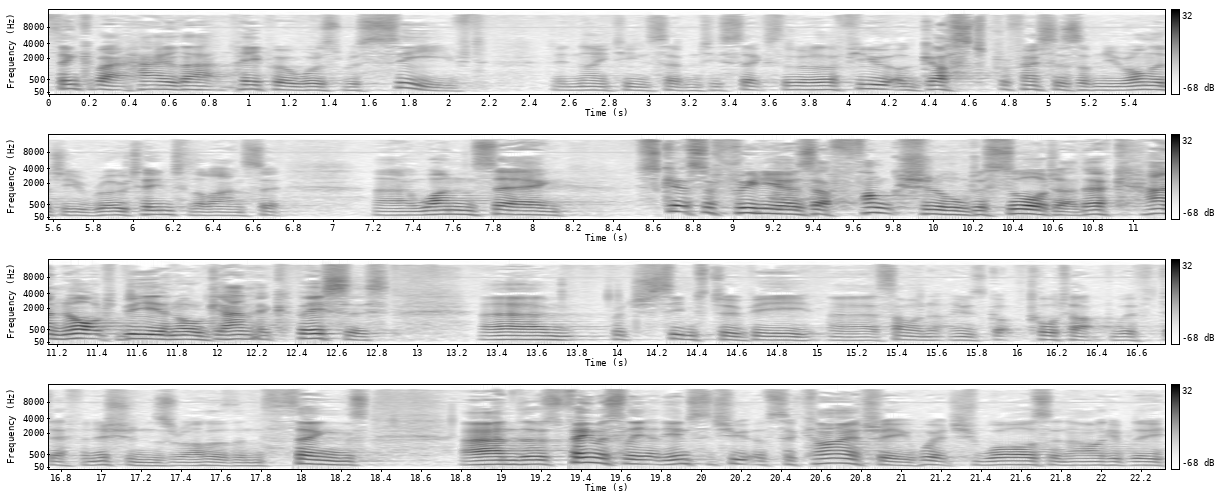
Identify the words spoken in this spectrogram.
think about how that paper was received in 1976. There were a few august professors of neurology wrote into the Lancet, uh, one saying, schizophrenia is a functional disorder. There cannot be an organic basis, um, which seems to be uh, someone who's got caught up with definitions rather than things. And there's famously at the Institute of Psychiatry, which was and arguably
